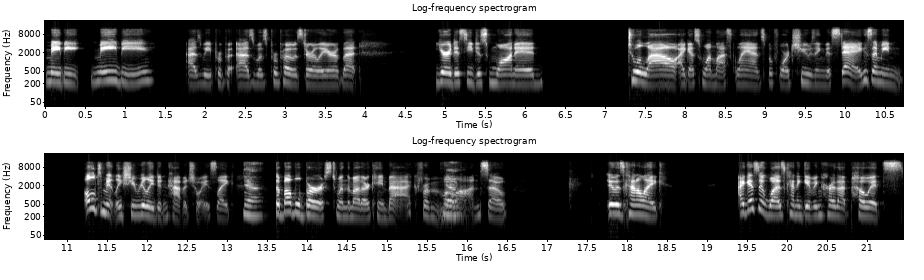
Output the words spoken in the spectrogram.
maybe maybe as we as was proposed earlier that Eurydice just wanted to allow I guess one last glance before choosing to stay. Because I mean ultimately she really didn't have a choice. Like yeah. the bubble burst when the mother came back from Milan. Yeah. so it was kind of like I guess it was kind of giving her that poet's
